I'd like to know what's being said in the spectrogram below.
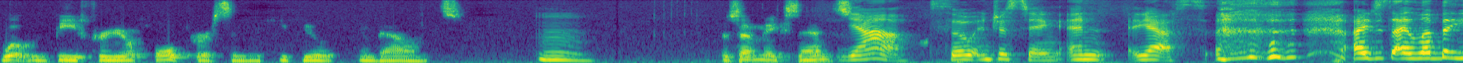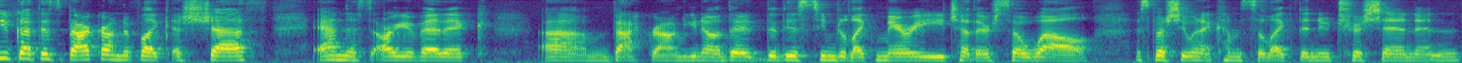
what would be for your whole person to keep you in balance. Mm. does that make sense? Yeah so interesting. And yes i just i love that you've got this background of like a chef and this ayurvedic um, background you know they, they just seem to like marry each other so well especially when it comes to like the nutrition and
